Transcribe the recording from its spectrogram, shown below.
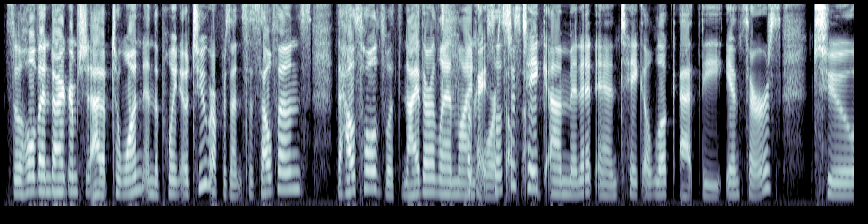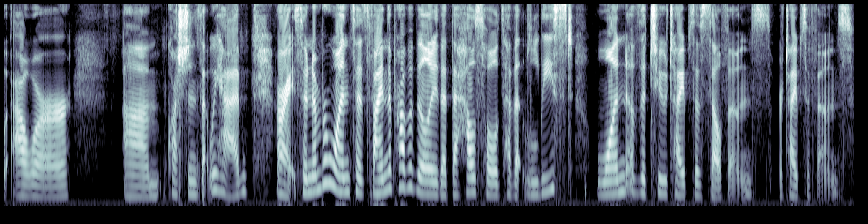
so the whole Venn diagram should add up to 1, and the 0.02 represents the cell phones, the households with neither landline okay, so let's just phone. take a minute and take a look at the answers to our um, questions that we had. All right, so number one says find the probability that the households have at least one of the two types of cell phones or types of phones.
